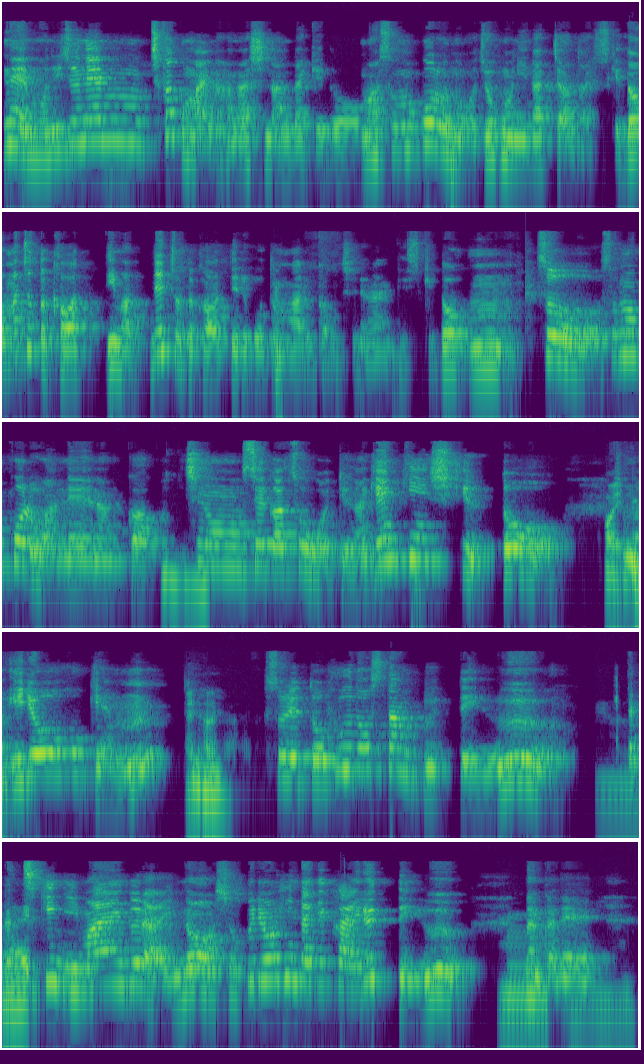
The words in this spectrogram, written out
ね、もう20年近く前の話なんだけど、まあその頃の情報になっちゃうんですけど、まあちょっと変わっ、今ね、ちょっと変わってることもあるかもしれないんですけど、うん。そう、その頃はね、なんかこっちの生活保護っていうのは現金支給と、はいその医療保険、はいはい。それとフードスタンプっていう、だから月2万円ぐらいの食料品だけ買えるっていう、なんかね、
